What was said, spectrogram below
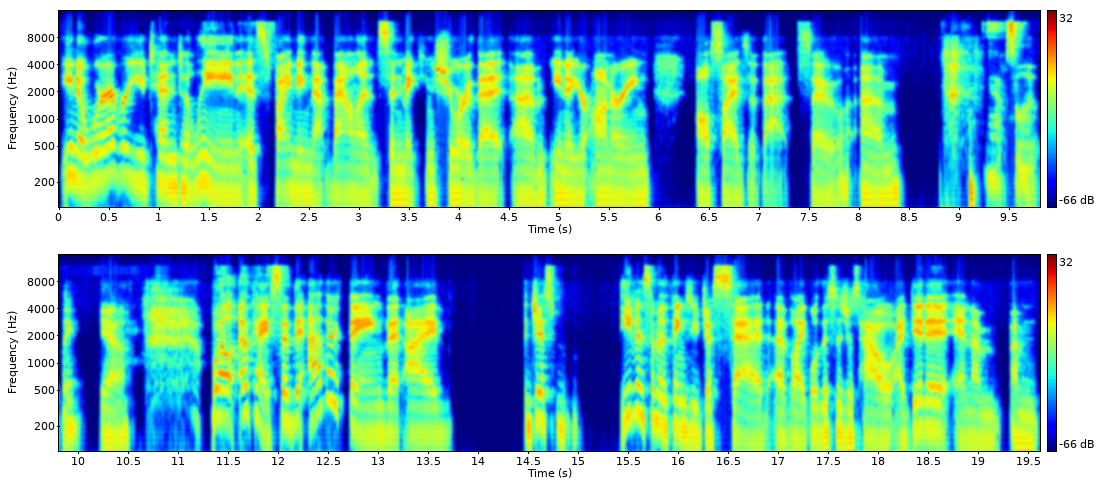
you know, wherever you tend to lean, it's finding that balance and making sure that, um, you know, you're honoring all sides of that. So, um, absolutely. yeah. Well, okay. So the other thing that I've just, even some of the things you just said of like, well, this is just how I did it. And I'm, I'm,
